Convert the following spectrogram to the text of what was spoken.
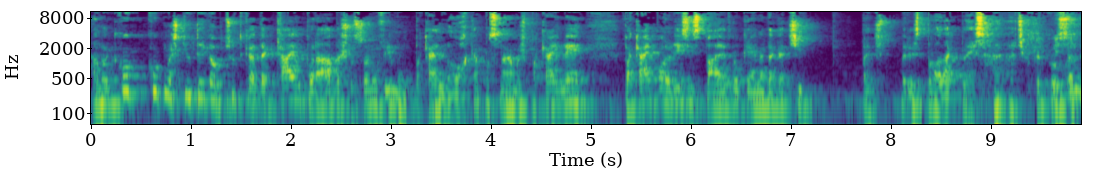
Ampak koliko, imaš ti tega občutka, da kaj uporabiš v svojem filmu, pa kaj lahko posnameš, pa kaj ne, pa kaj pa res izpade, kot je ena taka čip, pač res product placement. Pač, Mislim,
